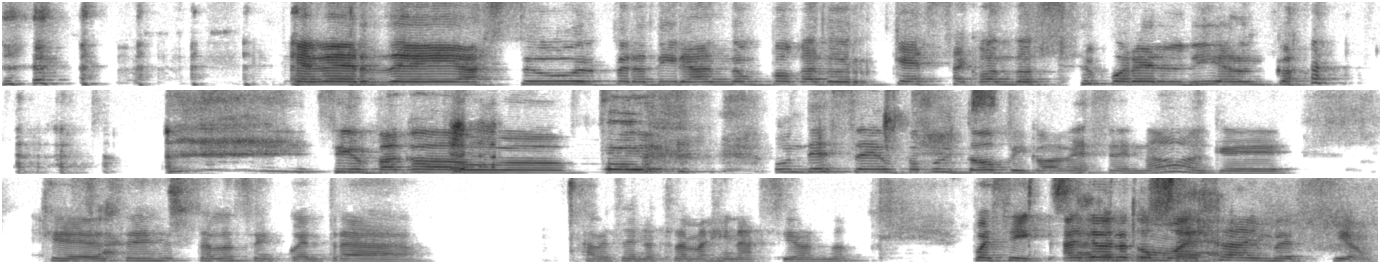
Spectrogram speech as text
De verde, azul, pero tirando un poco a turquesa cuando se por el día. Sí, un poco un deseo un poco utópico a veces, ¿no? Que, que a veces solo se encuentra a veces en nuestra imaginación, ¿no? Pues sí, hay que verlo como esa inversión,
